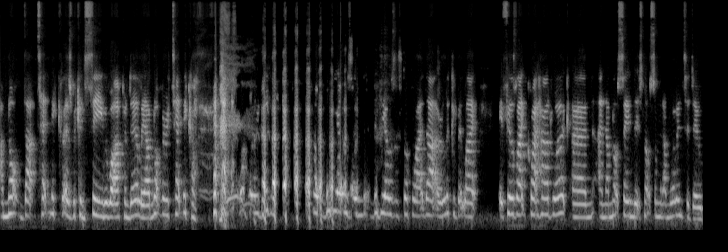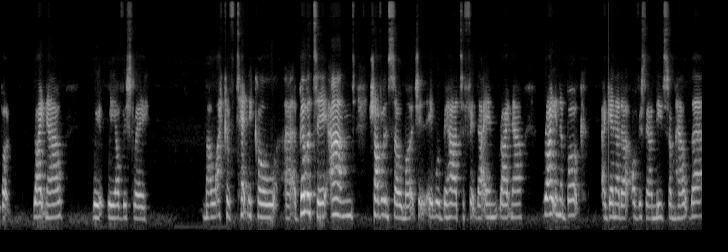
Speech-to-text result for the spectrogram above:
I'm not that technical, as we can see with what happened earlier. I'm not very technical. not very videos and videos and stuff like that are a little bit like it feels like quite hard work, and and I'm not saying that it's not something I'm willing to do, but right now, we we obviously my lack of technical uh, ability and traveling so much, it, it would be hard to fit that in right now writing a book again, I'd, obviously I need some help there.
